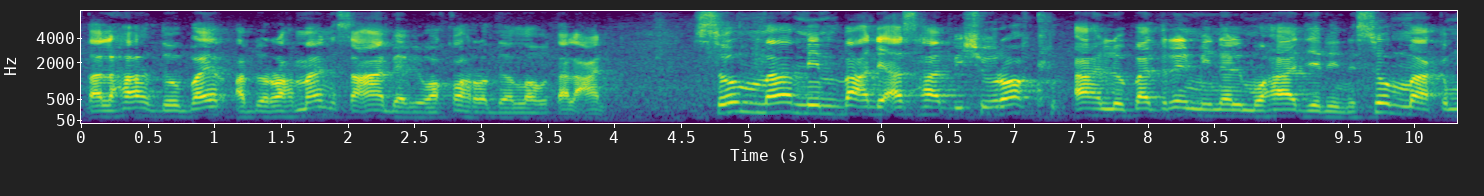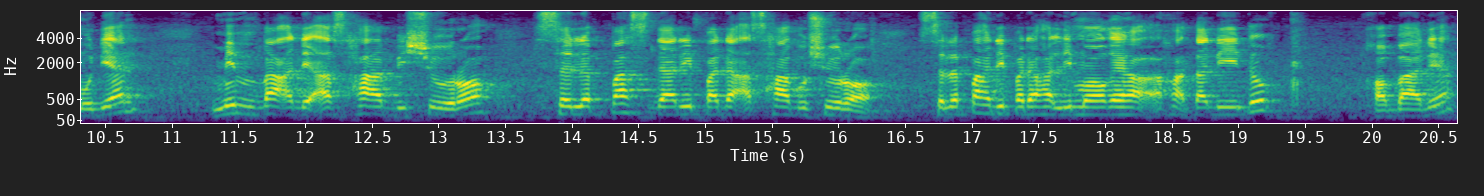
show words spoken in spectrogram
Talha, Zubair, Abdul Rahman, Sa'ad bin Abi Waqqah radhiyallahu taala an. Summa min ba'di ashabi syura ahlu badrin minal muhajirin. Summa kemudian min ba'di ashabi syura selepas daripada ashabu syura. Selepas daripada hak lima orang hak, hak tadi itu khabar dia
